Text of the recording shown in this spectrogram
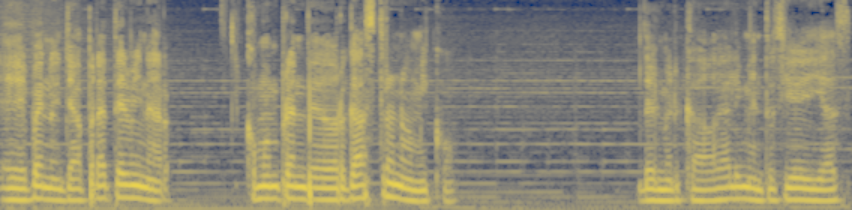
Eh, bueno, ya para terminar, como emprendedor gastronómico del mercado de alimentos y bebidas,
